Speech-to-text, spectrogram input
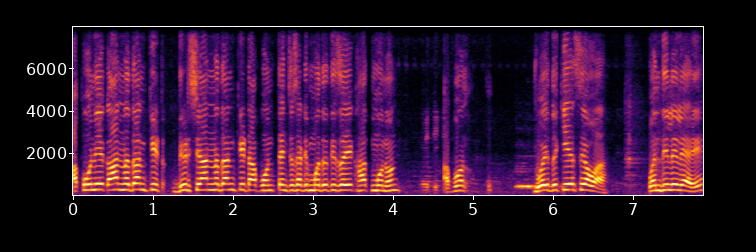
आपण एक अन्नदान किट दीडशे अन्नदान किट आपण त्यांच्यासाठी मदतीचा एक हात म्हणून आपण वैद्यकीय सेवा पण दिलेली आहे.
